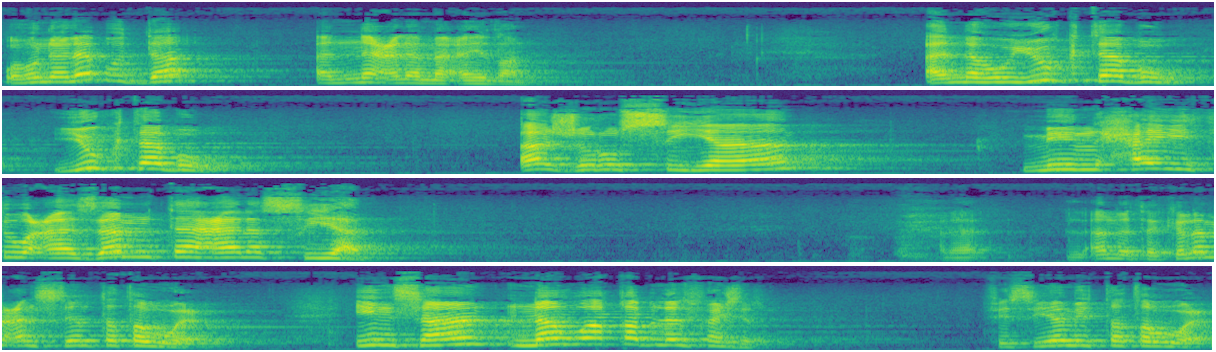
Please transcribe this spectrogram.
وهنا لابد أن نعلم أيضا أنه يكتب يكتب أجر الصيام من حيث عزمت على الصيام الآن نتكلم عن صيام تطوع إنسان نوى قبل الفجر في صيام التطوع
